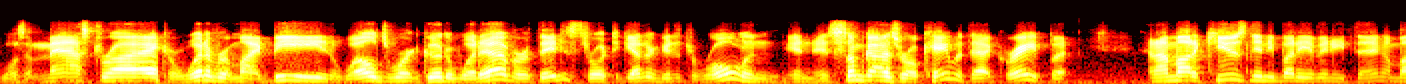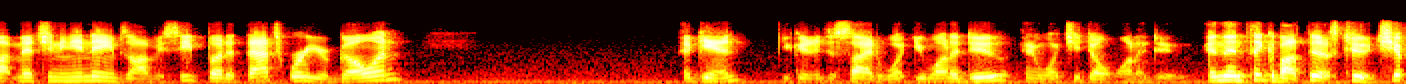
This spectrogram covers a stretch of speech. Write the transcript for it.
wasn't masked right, or whatever it might be. The welds weren't good or whatever. They just throw it together and get it to roll, and, and, some guys are okay with that. Great, but and I'm not accusing anybody of anything. I'm not mentioning any names, obviously, but if that's where you're going, again, you get to decide what you want to do and what you don't want to do. And then think about this too. Chip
